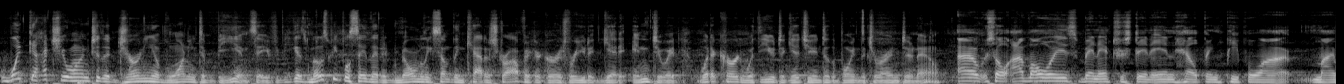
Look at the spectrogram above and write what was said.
what got you onto the journey of wanting to be in safety? Because most people say that it normally something catastrophic occurs for you to get into it. What occurred with you to get you into the point that you're into now? Uh, so I've always been interested in helping people. Uh, my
